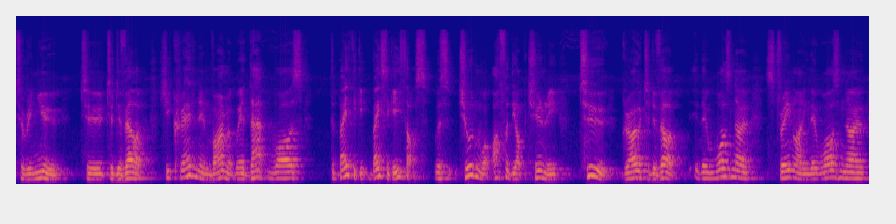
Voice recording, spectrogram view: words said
to renew, to, to develop. She created an environment where that was the basic, basic ethos was children were offered the opportunity to grow, to develop. There was no streamlining. There was no,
